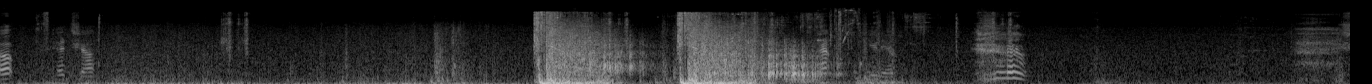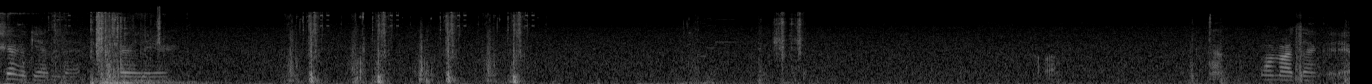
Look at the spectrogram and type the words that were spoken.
Oh, headshot. Did. Should have gotten that earlier. one more thing to do.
